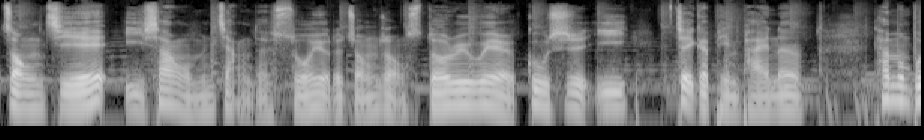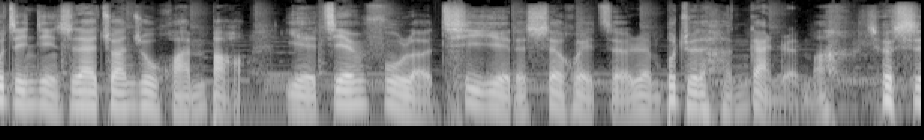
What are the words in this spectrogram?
总结以上我们讲的所有的种种，Storywear 故事一。这个品牌呢，他们不仅仅是在专注环保，也肩负了企业的社会责任，不觉得很感人吗？就是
